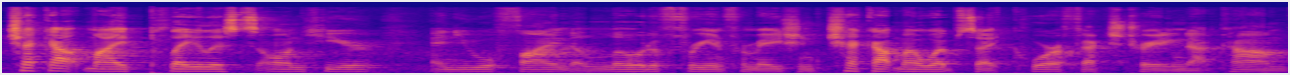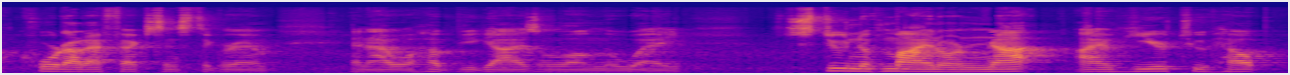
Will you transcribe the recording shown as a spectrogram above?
Check out my playlists on here and you will find a load of free information. Check out my website, corefxtrading.com, core.fx Instagram, and I will help you guys along the way. Student of mine or not, I'm here to help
